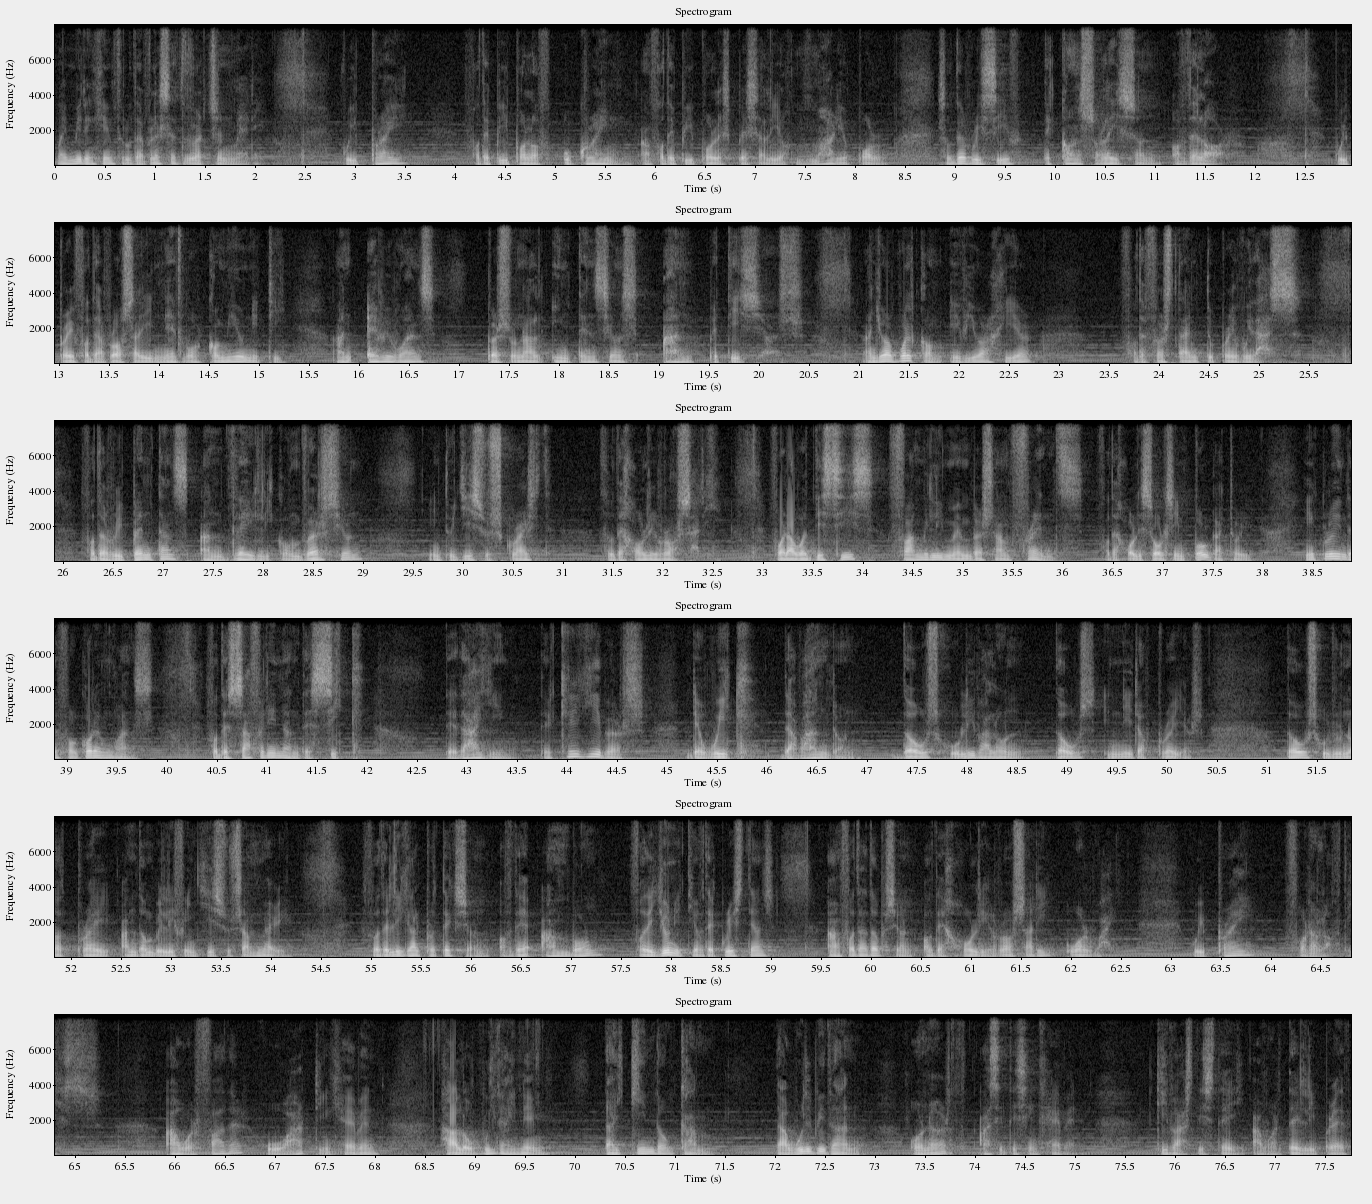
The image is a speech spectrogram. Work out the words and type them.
by meeting Him through the Blessed Virgin Mary. We pray for the people of Ukraine and for the people, especially of Mariupol, so they receive the consolation of the Lord. We pray for the Rosary Network community and everyone's personal intentions and petitions. And you are welcome if you are here for the first time to pray with us for the repentance and daily conversion into Jesus Christ through the Holy Rosary, for our deceased family members and friends, for the holy souls in purgatory, including the forgotten ones, for the suffering and the sick, the dying, the caregivers, the weak, the abandoned, those who live alone, those in need of prayers, those who do not pray and don't believe in Jesus and Mary, for the legal protection of the unborn, for the unity of the Christians, and for the adoption of the Holy Rosary worldwide. We pray for all of this. Our Father, who art in heaven, hallowed be thy name. Thy kingdom come, thy will be done on earth as it is in heaven. Give us this day our daily bread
